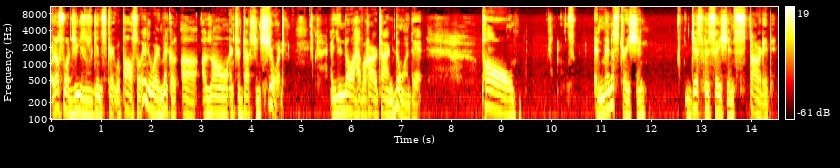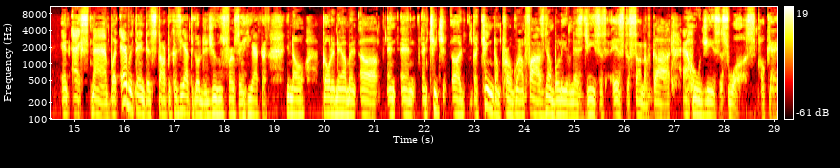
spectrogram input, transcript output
that's what Jesus was getting straight with Paul. So anyway, make a uh, a long introduction short, and you know I have a hard time doing that. Paul administration dispensation started in Acts 9, but everything didn't start because he had to go to the Jews first and he had to, you know, go to them and uh, and and and teach uh, the kingdom program far them believing that Jesus is the Son of God and who Jesus was. Okay,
